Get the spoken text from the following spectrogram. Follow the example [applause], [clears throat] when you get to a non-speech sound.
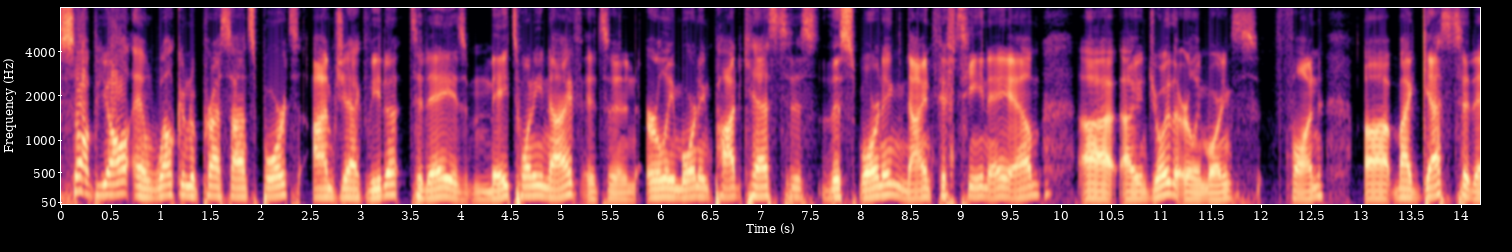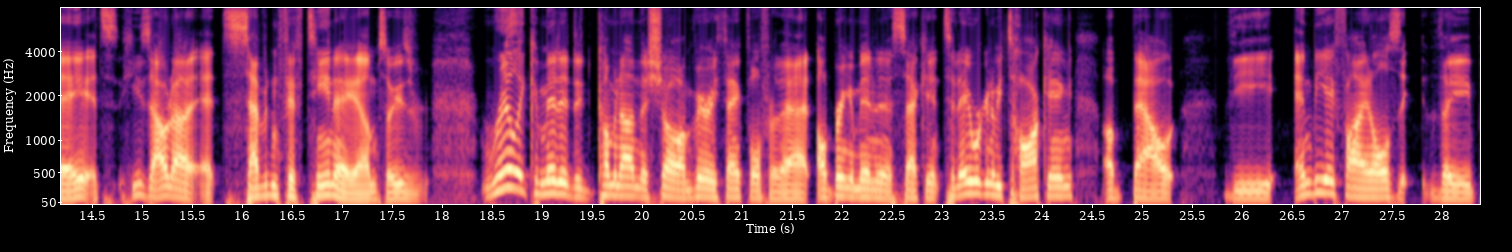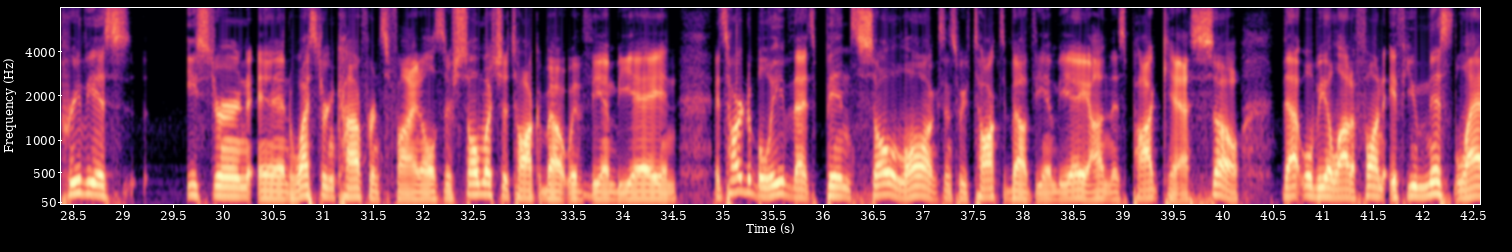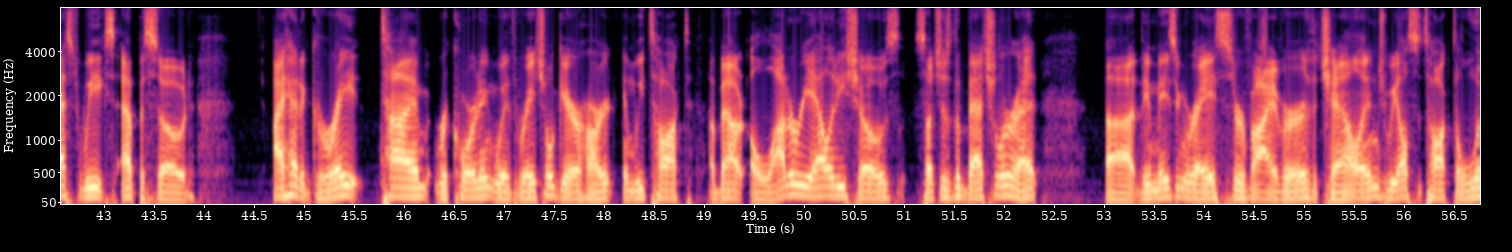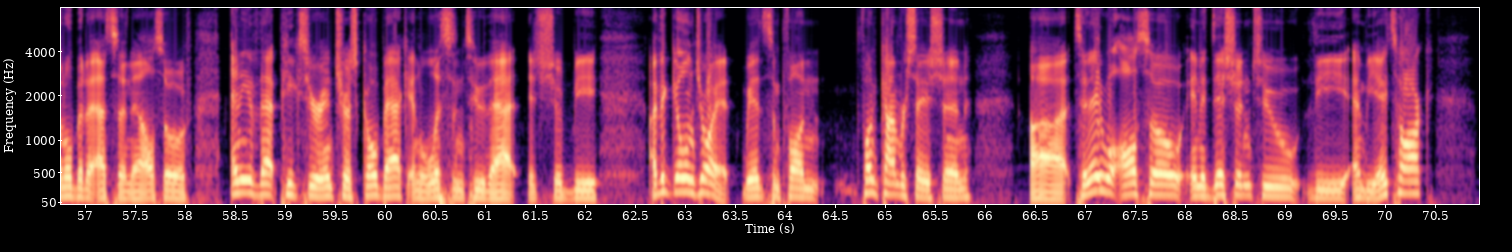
Sup, y'all, and welcome to Press on Sports. I'm Jack Vita. Today is May 29th. It's an early morning podcast this, this morning, 9.15 a.m. Uh, I enjoy the early mornings. It's fun. Uh, my guest today, it's he's out uh, at 7.15 a.m., so he's really committed to coming on the show. I'm very thankful for that. I'll bring him in in a second. Today we're going to be talking about the NBA Finals, the, the previous Eastern and Western Conference Finals. There's so much to talk about with the NBA, and it's hard to believe that it's been so long since we've talked about the NBA on this podcast. So that will be a lot of fun. If you missed last week's episode, I had a great time recording with Rachel Gerhart, and we talked about a lot of reality shows, such as The Bachelorette uh, The Amazing Race, Survivor, The Challenge. We also talked a little bit of SNL. So if any of that piques your interest, go back and listen to that. It should be, I think you'll enjoy it. We had some fun, fun conversation. Uh, today we'll also, in addition to the NBA talk,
